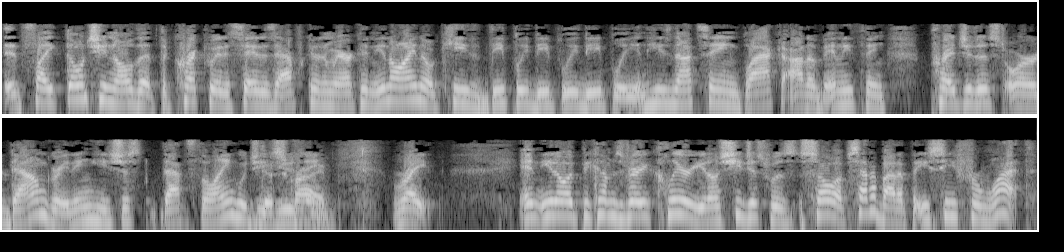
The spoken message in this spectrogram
it's like, don't you know that the correct way to say it is African American? You know, I know Keith deeply, deeply, deeply, and he's not saying black out of anything prejudiced or downgrading. He's just, that's the language he's Describe. using. Right. And you know, it becomes very clear, you know, she just was so upset about it, but you see, for what?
